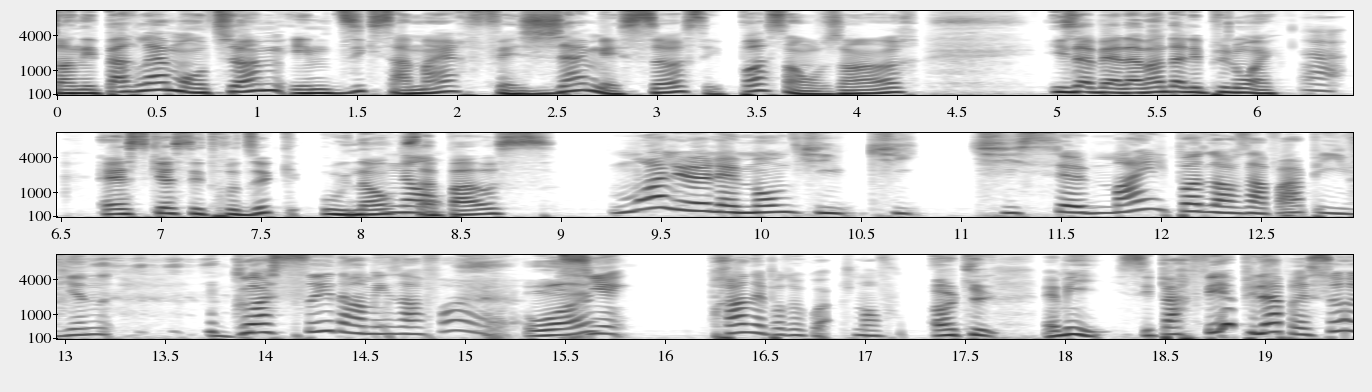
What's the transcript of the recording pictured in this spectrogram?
J'en ai parlé à mon chum et il me dit que sa mère fait jamais ça, c'est pas son genre. Isabelle, avant d'aller plus loin, Ah. est-ce que c'est Trouduc ou non, que Non. ça passe? Moi, là, le monde qui, qui, qui se mêle pas de leurs affaires puis ils viennent gosser dans mes affaires. Ouais. Tiens, prends n'importe quoi, je m'en fous. OK. Mais, mais c'est parfait. Puis là, après ça, euh,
